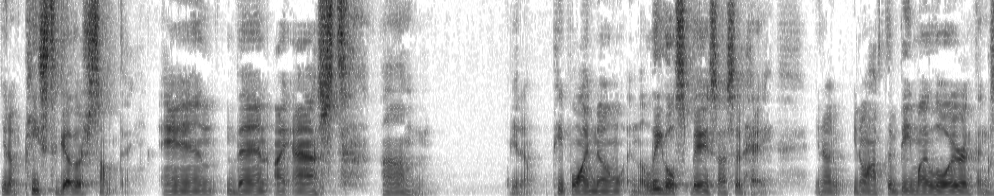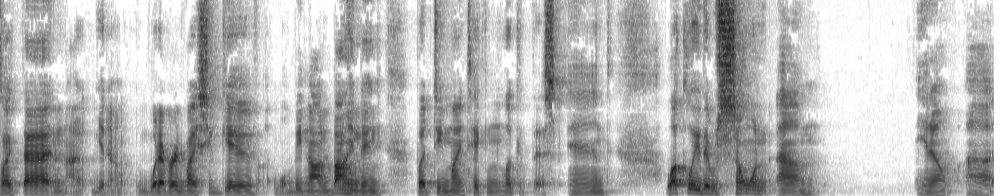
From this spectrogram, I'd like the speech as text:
you know, piece together something. And then I asked um, you know, people I know in the legal space, I said, hey, you know, you don't have to be my lawyer and things like that. And I, you know, whatever advice you give will be non-binding, but do you mind taking a look at this? And luckily there was someone, um, you know, uh,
